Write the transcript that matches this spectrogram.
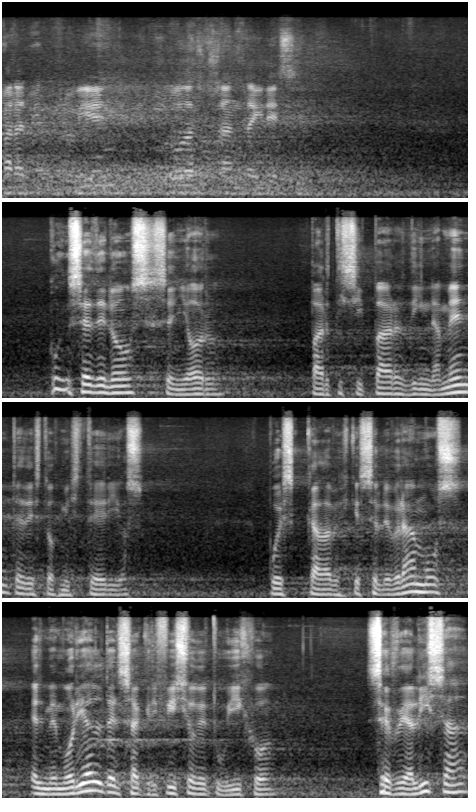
para tu bien toda su santa Iglesia. Concédenos, Señor, participar dignamente de estos misterios pues cada vez que celebramos el memorial del sacrificio de tu Hijo, se realiza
